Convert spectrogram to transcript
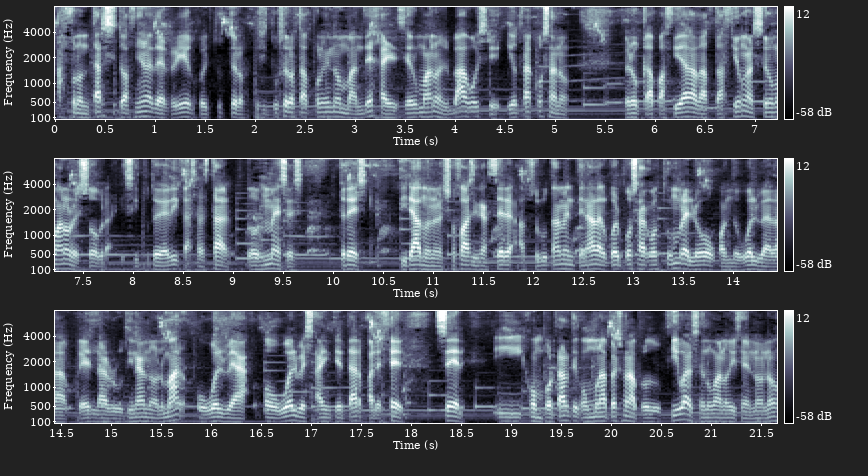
afrontar situaciones de riesgo. Y tú si tú se lo estás poniendo en bandeja y el ser humano es vago y, otra cosa no. Pero capacidad de adaptación al ser humano le sobra. Y si tú te dedicas a estar dos meses, tres, tirado en el sofá sin hacer absolutamente nada, el cuerpo se acostumbra y luego cuando vuelve a la que es la rutina normal o, vuelve o vuelves a intentar parecer ser y comportarte como una persona productiva, el ser humano dice, no, no,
